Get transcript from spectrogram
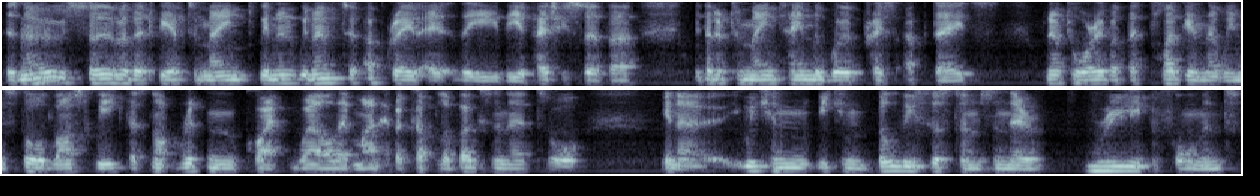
There's no server that we have to maintain. We don't, we don't have to upgrade uh, the the Apache server. We don't have to maintain the WordPress updates. We don't have to worry about that plugin that we installed last week that's not written quite well. That might have a couple of bugs in it, or you know, we can we can build these systems and they're really performant.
